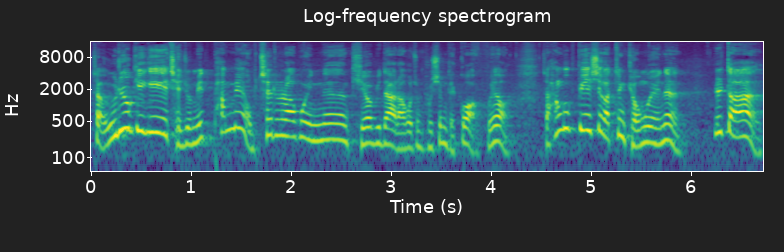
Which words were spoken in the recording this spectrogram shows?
자, 의료기기 제조 및 판매 업체를 하고 있는 기업이다라고 좀 보시면 될 것 같고요. 자, 한국 BNC 같은 경우에는 일단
